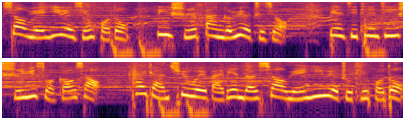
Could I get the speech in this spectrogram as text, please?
校园音乐行活动历时半个月之久，遍及天津十余所高校。开展趣味百变的校园音乐主题活动，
